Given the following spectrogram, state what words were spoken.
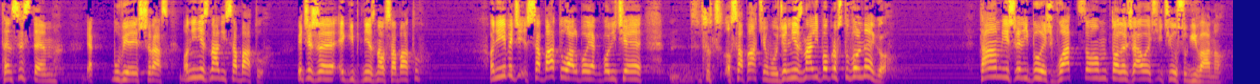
Ten system, jak mówię jeszcze raz, oni nie znali sabatu. Wiecie, że Egipt nie znał sabatu? Oni nie wiedzieli sabatu, albo jak wolicie o sabacie mówić, oni nie znali po prostu wolnego. Tam, jeżeli byłeś władcą, to leżałeś i ci usługiwano.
